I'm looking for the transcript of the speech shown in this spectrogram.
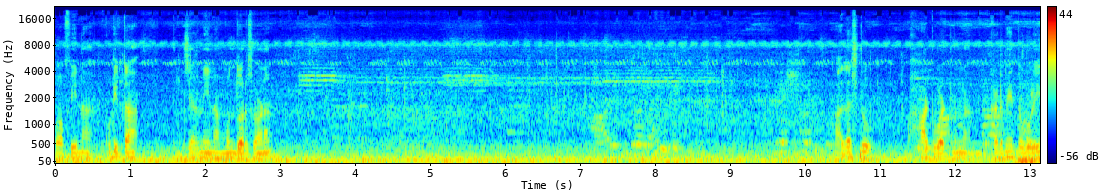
ಕಾಫಿನ ಕುಡಿತಾ, ಜರ್ನಿನ ಮುಂದುವರಿಸೋಣ. ಆದಷ್ಟು ಹಾಟ್ ವಾಟ್ರನ್ನ ಕಡಿಮೆ ತೊಗೊಳ್ಳಿ.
